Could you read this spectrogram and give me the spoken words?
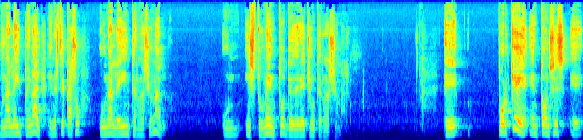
una ley penal, en este caso una ley internacional, un instrumento de derecho internacional. Eh, ¿Por qué entonces eh,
